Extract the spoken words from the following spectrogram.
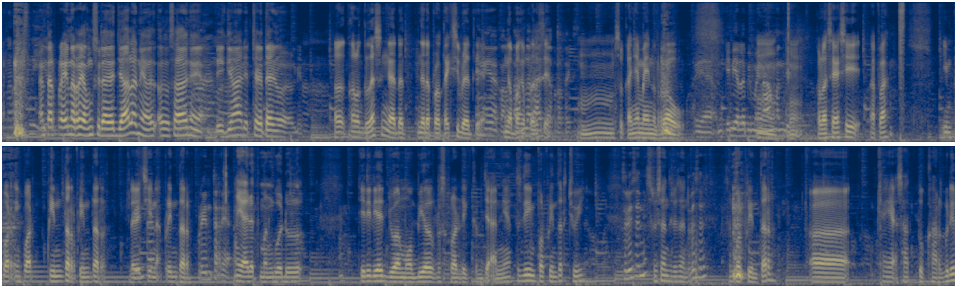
ya. entrepreneur yang sudah jalan ya usahanya ya. Di gimana Adit ceritain dulu Adit. Kalau kalau gelas nggak ada nggak ada proteksi berarti ya? Iya, nggak pakai tumbler proteksi. Hmm, sukanya main raw. Iya, mungkin dia lebih main Hmm, aman dia. hmm. Kalau saya sih apa? Import import printer printer dari Cina printer. Printer ya. Iya ada teman gue dulu. Jadi dia jual mobil terus keluar dari kerjaannya terus dia import printer cuy. Seriusan nih? Seriusan seriusan. Terus terus? Import printer eh kayak satu kargo dia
